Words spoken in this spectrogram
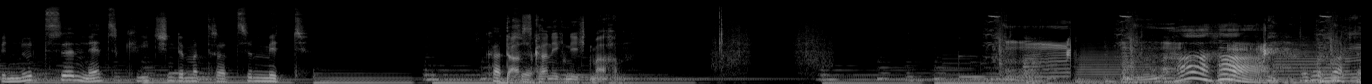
Benutze nett quietschende Matratze mit. Katze. Das kann ich nicht machen. Haha. Irgendwas macht er.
